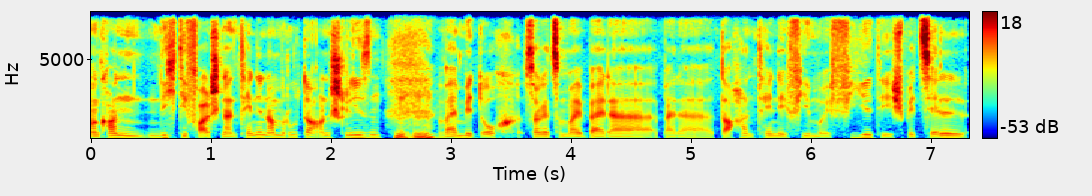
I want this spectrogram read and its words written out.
man kann nicht die falschen Antennen am Router anschließen, mhm. weil wir doch, sage jetzt mal, bei der, bei der Dachantenne 4x4, die speziell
